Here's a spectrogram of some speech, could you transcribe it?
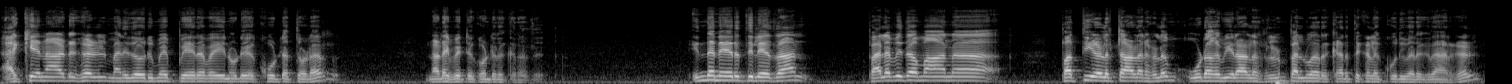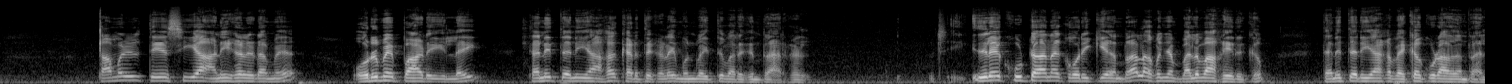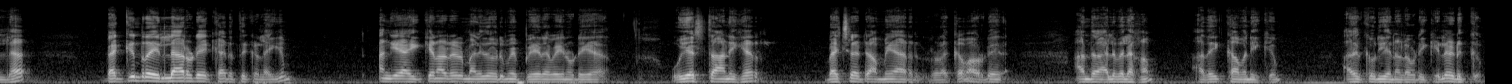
ஐக்கிய நாடுகள் மனித உரிமை பேரவையினுடைய கூட்டத்தொடர் நடைபெற்று கொண்டிருக்கிறது. இந்த நேரத்திலே தான் பலவிதமான பத்தி எழுத்தாளர்களும் ஊடகவியலாளர்களும் பல்வேறு கருத்துக்களை கூறி வருகிறார்கள். தமிழ் தேசிய அணிகளிடமே ஒருமைப்பாடு இல்லை. தனித்தனியாக கருத்துக்களை முன்வைத்து வருகின்றார்கள். இதிலே கூட்டான கோரிக்கை என்றால் அது கொஞ்சம் வலுவாக இருக்கும். தனித்தனியாக வைக்கக்கூடாது அல்ல வைக்கின்ற எல்லாருடைய கருத்துக்களையும் அங்கே ஐக்கிய நாடுகள் மனித உரிமை பேரவையினுடைய உயர்ஸ்தானிகர் பேச்சுலட் அம்மையார் தொடக்கம் அவருடைய அந்த அலுவலகம் அதை கவனிக்கும். அதற்குரிய நடவடிக்கைகள் எடுக்கும்.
